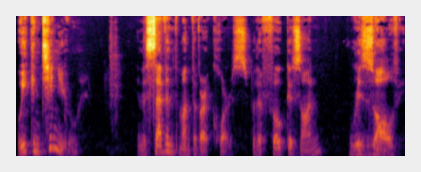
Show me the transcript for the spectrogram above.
We continue in the seventh month of our course with a focus on resolving.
